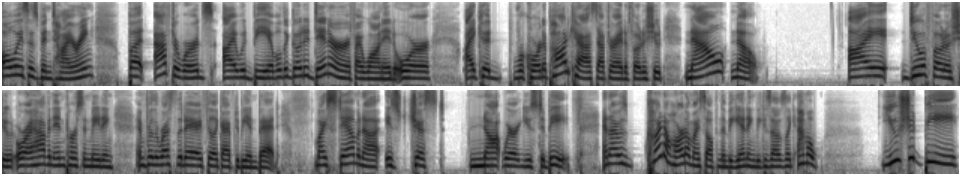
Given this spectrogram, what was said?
always has been tiring, but afterwards I would be able to go to dinner if I wanted or I could record a podcast after I had a photo shoot. Now, no. I do a photo shoot or I have an in person meeting, and for the rest of the day, I feel like I have to be in bed. My stamina is just not where it used to be. And I was kind of hard on myself in the beginning because I was like, Emma, you should be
